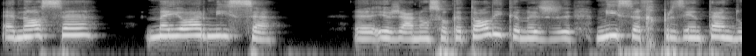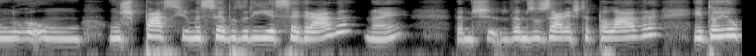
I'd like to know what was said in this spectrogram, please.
a nossa maior missa. Eu já não sou católica, mas missa representando um, um, um espaço e uma sabedoria sagrada, não é? Vamos, vamos usar esta palavra. Então eu,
